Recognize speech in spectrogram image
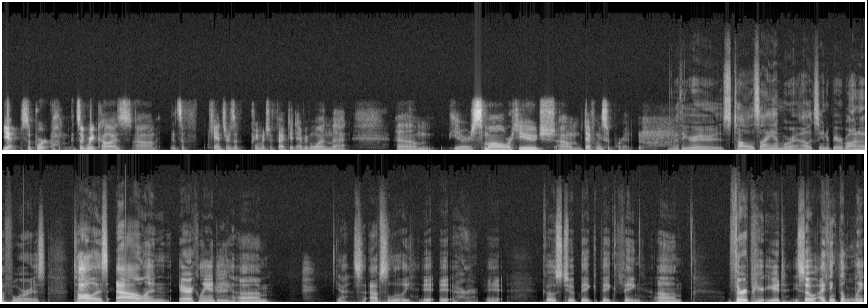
Yeah, support. It's a great cause. Um, it's a cancer has pretty much affected everyone that um, either small or huge. Um, definitely support it. Whether you're as tall as I am, or Alexander Barabanov, or as tall as Al and Eric Landy. Um, yeah, absolutely. It it it goes to a big big thing. Um, third period. So I think the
